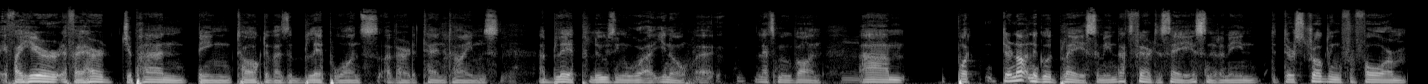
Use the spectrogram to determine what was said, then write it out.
if I hear if I heard Japan being talked of as a blip once, I've heard it ten times. A blip, losing a you know. Uh, let's move on. Mm. Um, but they're not in a good place. I mean, that's fair to say, isn't it? I mean, they're struggling for form.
